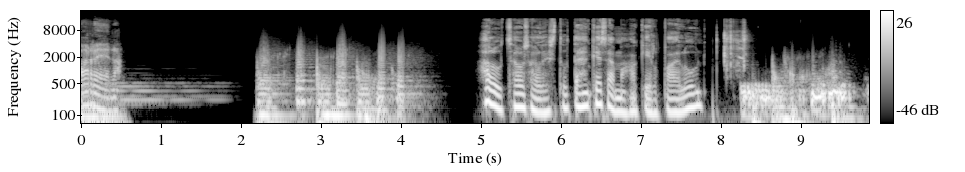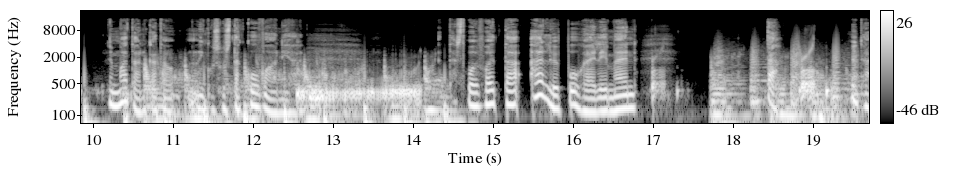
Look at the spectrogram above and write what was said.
Areena. Haluatko osallistua tähän kesämahakilpailuun? Niin mä otan, kato, niin kuin susta kuvan ja tästä voi voittaa älypuhelimen. Mitä? Mitä?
